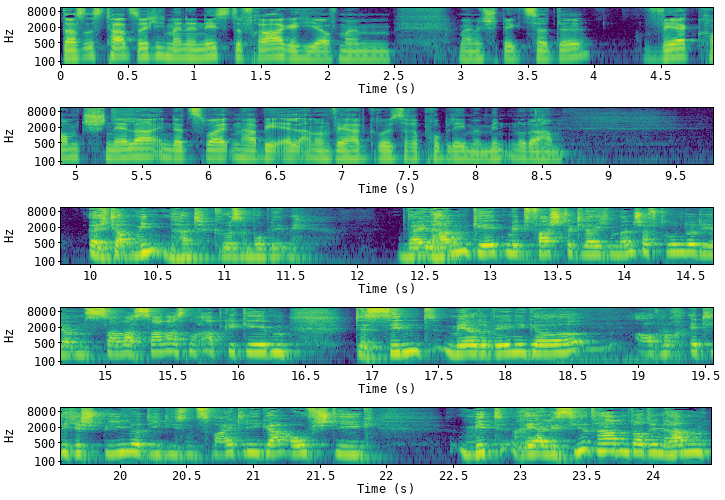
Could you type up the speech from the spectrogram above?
Das ist tatsächlich meine nächste Frage hier auf meinem, meinem Spickzettel. Wer kommt schneller in der zweiten HBL an und wer hat größere Probleme, Minden oder Hamm? Äh, ich glaube, Minden hat größere Probleme. Weil Hamm geht mit fast der gleichen Mannschaft runter. Die haben Savas Savas noch abgegeben. Das sind mehr oder weniger auch noch etliche Spieler, die diesen Zweitliga-Aufstieg mit realisiert haben dort in Hamm.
